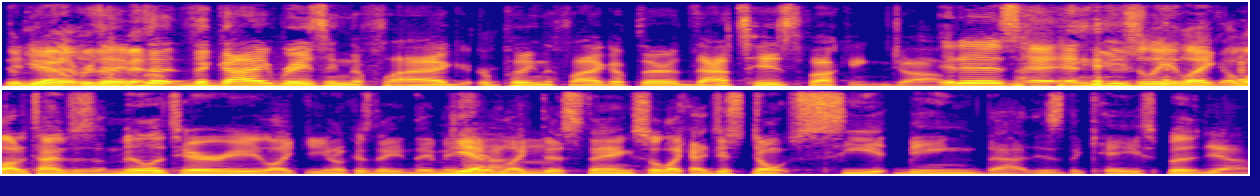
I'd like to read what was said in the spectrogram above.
They Yeah, the, the, the guy raising the flag or putting the flag up there, that's his fucking job. It is, and, and usually, like a lot of times, as a military, like you know, because they they make Yeah. it like this thing. So like, I just don't see it being that is the case. But Yeah.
